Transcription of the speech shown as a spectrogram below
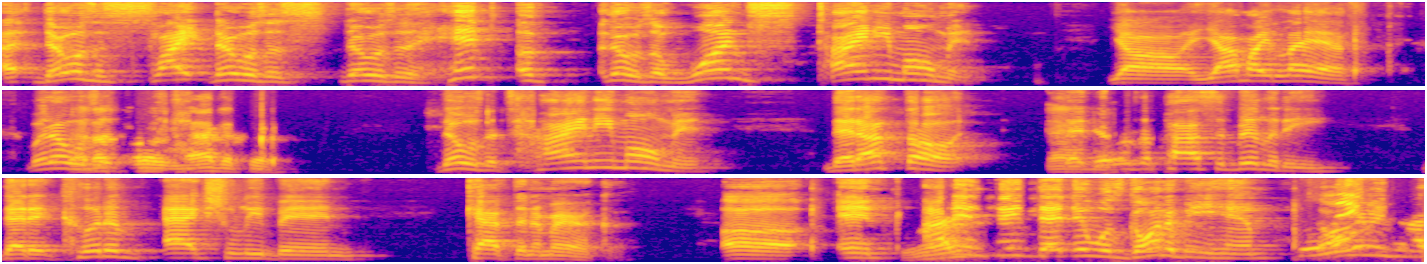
uh, there was a slight, there was a there was a hint of there was a one tiny moment, y'all. And y'all might laugh, but there was a out to Agatha. there was a tiny moment that I thought that there was a possibility that it could have actually been Captain America. Uh, and I didn't think that it was going to be him. The only, I,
